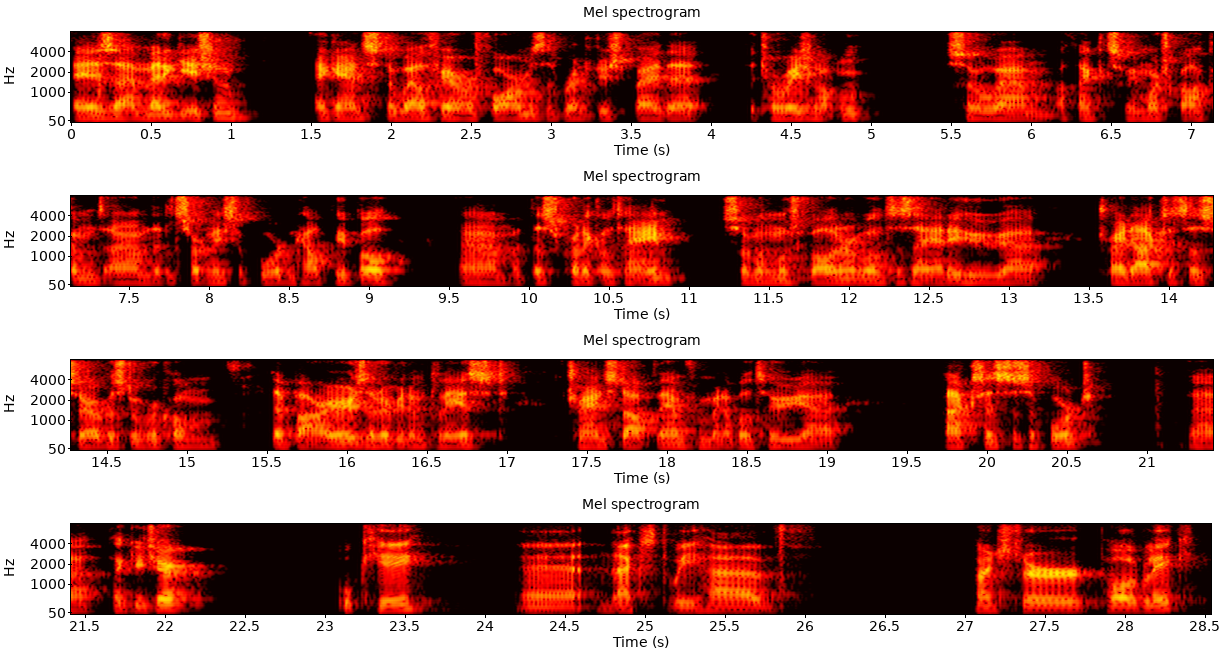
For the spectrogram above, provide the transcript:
is uh, mitigation against the welfare reforms that were introduced by the, the Tories in London. So um, I think it's to be much welcomed and it'll certainly support and help people um, at this critical time. Some of the most vulnerable in society who uh, try to access the service to overcome the barriers that are being placed to try and stop them from being able to uh, access the support. Uh, thank you, Chair. Okay. Uh, next we have Councillor Paul Blake.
